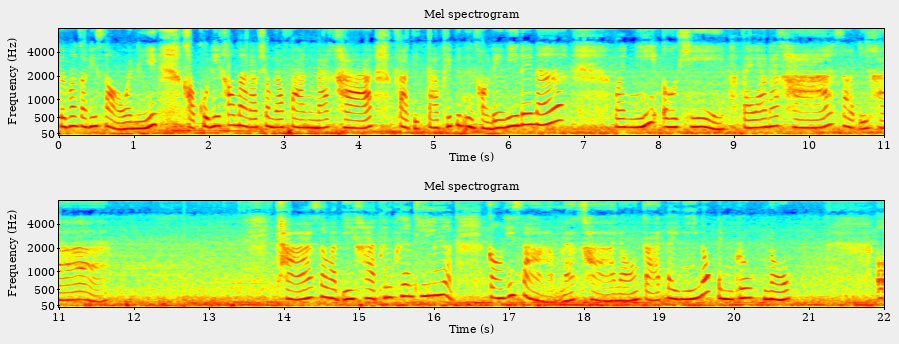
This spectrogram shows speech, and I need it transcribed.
เพื่อนๆคนที่สองวันนี้ ขอบคุณที่เข้ามารับชมรับฟังนะคะ ฝากติดตามคลิปอื่นๆของเดวี่ด้วยนะ วันนี้โอเค ไปแล้วนะคะ สวัสดีค่ะค่ะสวัสดีค่ะเพื่อนๆที่เลือกกองที่ 3 นะคะ น้องการ์ดใบนี้เนาะเป็นรูปนก โอ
